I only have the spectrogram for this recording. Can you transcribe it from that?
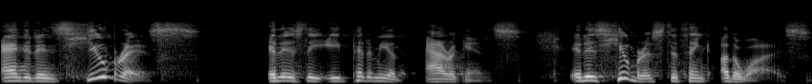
and it is hubris. It is the epitome of arrogance it is hubris to think otherwise.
